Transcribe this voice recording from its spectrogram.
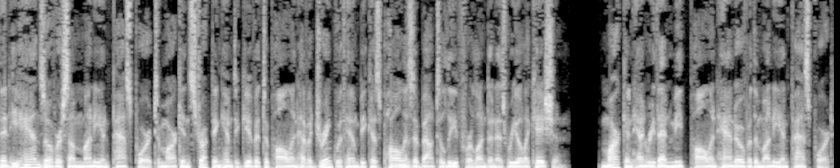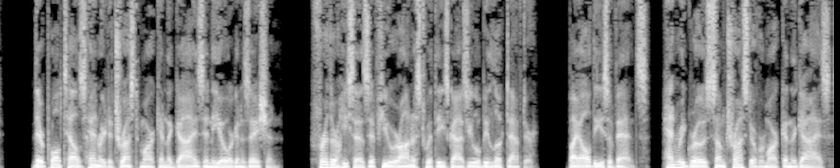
Then he hands over some money and passport to Mark instructing him to give it to Paul and have a drink with him because Paul is about to leave for London as relocation. Mark and Henry then meet Paul and hand over the money and passport. There Paul tells Henry to trust Mark and the guys in the organization. Further he says if you are honest with these guys you will be looked after. By all these events, Henry grows some trust over Mark and the guys.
